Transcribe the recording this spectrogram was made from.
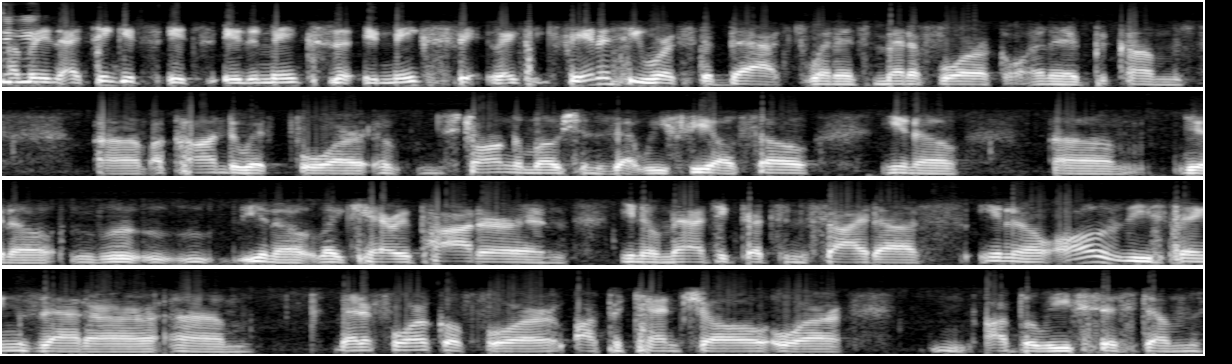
I mean, I think it's it's it makes it makes I think fantasy works the best when it's metaphorical and it becomes um, a conduit for uh, strong emotions that we feel. So you know, um, you know, l- l- you know, like Harry Potter and you know, magic that's inside us. You know, all of these things that are um, metaphorical for our potential or our belief systems.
